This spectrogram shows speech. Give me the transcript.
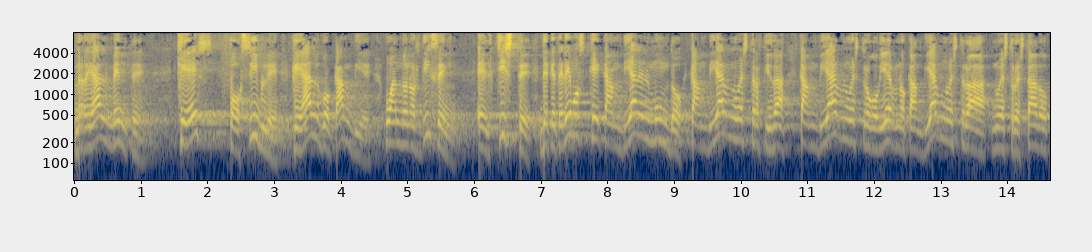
realmente que es posible que algo cambie cuando nos dicen el chiste de que tenemos que cambiar el mundo, cambiar nuestra ciudad, cambiar nuestro gobierno, cambiar nuestra, nuestro Estado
